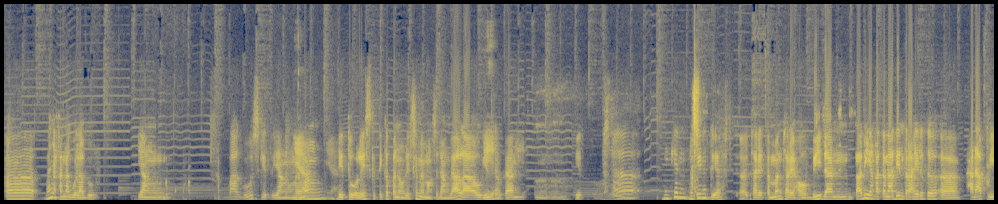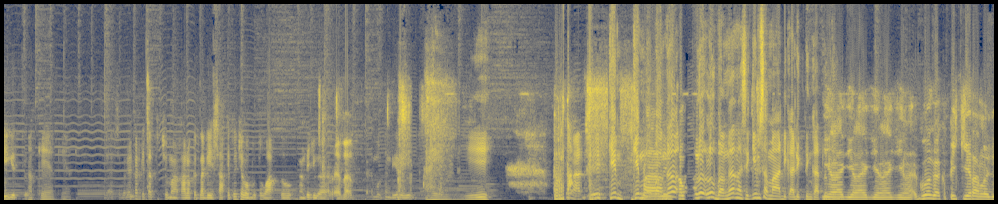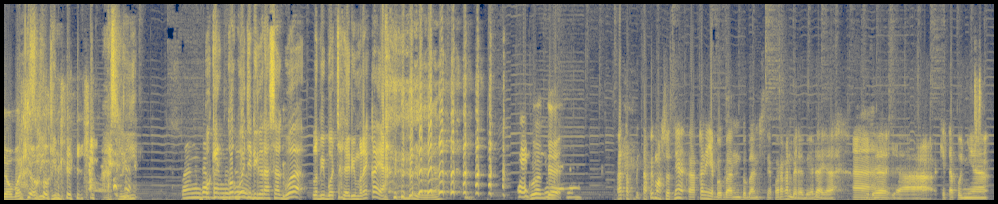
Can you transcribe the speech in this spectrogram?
eh, banyak kan lagu-lagu yang bagus gitu yang Iya, memang iya. ditulis ketika penulisnya memang sedang galau gitu Iya. kan gitu ya mungkin mungkin itu ya eh, cari teman cari hobi dan tadi yang kata Nadine terakhir itu eh, hadapi gitu Oke, oke. oke. ya, sebenarnya kan kita tuh cuma kalau kita lagi sakit itu coba butuh waktu nanti juga ketemu sendiri. Iya nggak sih Kim, Kim lu Nah, bangga, lu lu bangga gak sih Kim sama adik-adik tingkat lu? Gila gila gila gila. Gua nggak kepikiran loh jawaban Asli, jawaban Kim. kayak gitu. Asli. Bang, Kok, kok gue jadi ngerasa gue lebih bocah dari mereka ya? Iya. Eh, Gua nggak- gimana? Ah, tapi tapi maksudnya eh, kan ya beban beban setiap orang kan beda-beda ya. Ah, Jadi ya kita punya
